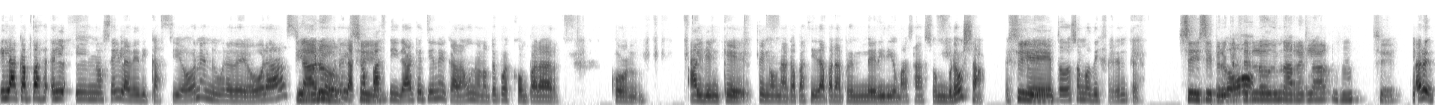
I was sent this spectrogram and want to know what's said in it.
y la capa- el- el- no sé, y la dedicación, el número de horas y bueno, y claro, la sí, capacidad que tiene cada uno. No te puedes comparar con alguien que tenga una capacidad para aprender idiomas asombrosa. Es que sí, todos somos diferentes. Sí, sí, pero que hacerlo de una regla, sí, claro, y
